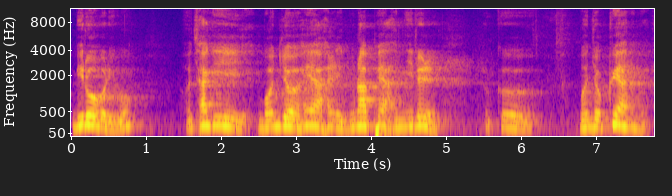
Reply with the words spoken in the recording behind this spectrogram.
미뤄버리고 어, 자기 먼저 해야 할 일, 눈앞에 안 일을 그 먼저 꾀하는 거죠.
